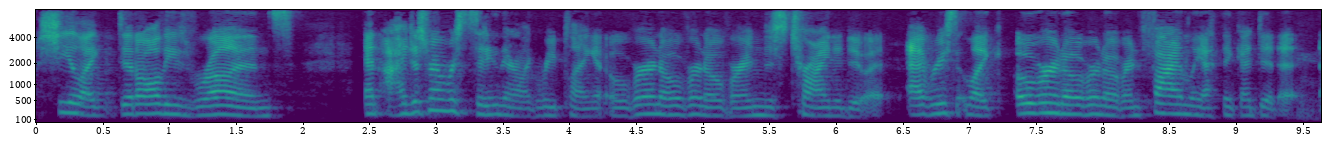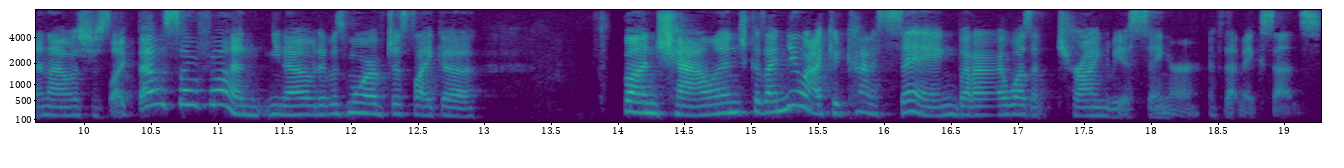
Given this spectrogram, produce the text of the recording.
she like did all these runs and I just remember sitting there like replaying it over and over and over and just trying to do it every like over and over and over. And finally, I think I did it. Mm. And I was just like, that was so fun. You know, it was more of just like a fun challenge because I knew I could kind of sing, but I wasn't trying to be a singer, if that makes sense.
